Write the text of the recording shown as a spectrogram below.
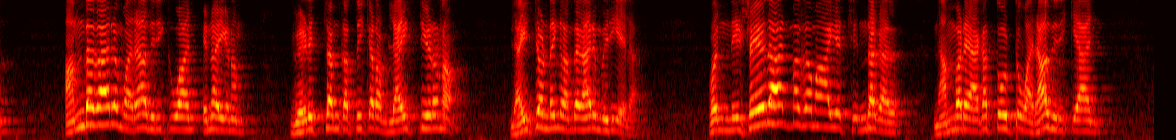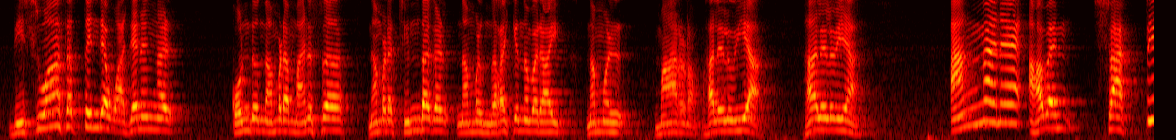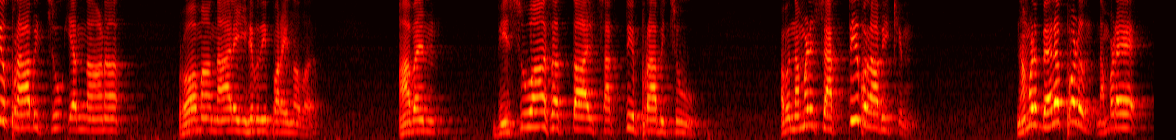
അന്ധകാരം വരാതിരിക്കുവാൻ എന്നാ ചെയ്യണം വെളിച്ചം കത്തിക്കണം ലൈറ്റ് ഇടണം. ലൈറ്റ് ഉണ്ടെങ്കിൽ അന്ധകാരം വരികയില്ല. അപ്പോൾ നിഷേധാത്മകമായ ചിന്തകൾ നമ്മുടെ അകത്തോട്ട് വരാതിരിക്കാൻ വിശ്വാസത്തിന്റെ വചനങ്ങൾ കൊണ്ട് നമ്മുടെ മനസ്സ് നമ്മുടെ ചിന്തകൾ നമ്മൾ നിറയ്ക്കുന്നവരായി നമ്മൾ മാറണം. ഹലലുയ്യ ഹലലുയ്യ അങ്ങനെ അവൻ ശക്തി പ്രാപിച്ചു എന്നാണ് റോമ നാല് ഇരുപതിൽ പറയുന്നത്. അവൻ വിശ്വാസത്താൽ ശക്തി പ്രാപിച്ചു. അപ്പം നമ്മൾ ശക്തി പ്രാപിക്കും. നമ്മൾ ബലപ്പെടും. നമ്മുടെ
